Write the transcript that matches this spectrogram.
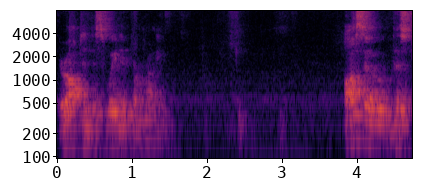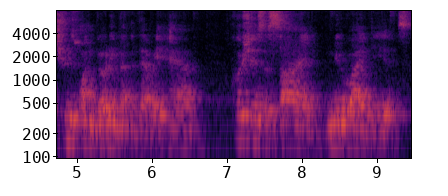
they're often dissuaded from running. Also, this choose one voting method that we have pushes aside new ideas,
